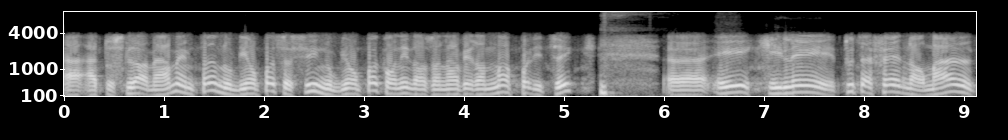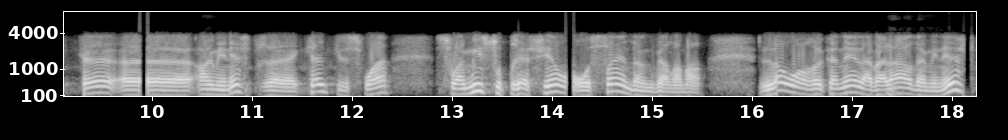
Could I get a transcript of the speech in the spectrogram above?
à, tout cela. Mais en même temps, n'oublions pas ceci, n'oublions pas qu'on est dans un environnement politique euh, et qu'il est tout à fait normal que euh, un ministre, euh, quel qu'il soit, soit mis sous pression au sein d'un gouvernement. Là où on reconnaît la valeur d'un ministre,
